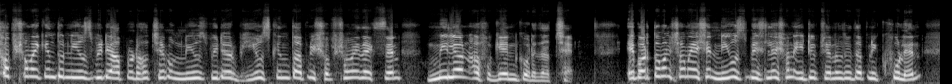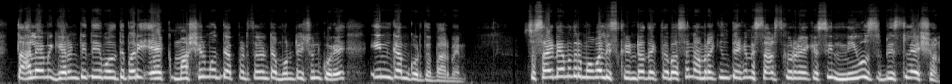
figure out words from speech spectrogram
সব সময় কিন্তু নিউজ ভিডিও আপলোড হচ্ছে এবং নিউজ ভিডিওর ভিউজ কিন্তু আপনি সবসময় দেখছেন মিলিয়ন অফ গেইন করে যাচ্ছে। এই বর্তমান সময়ে এসে নিউজ বিশ্লেষণ ইউটিউব চ্যানেল যদি আপনি খুলেন, তাহলে আমি গ্যারান্টি দিয়ে বলতে পারি, এক মাসের মধ্যে আপনার চ্যানেলটা মনিটেশন করে ইনকাম করতে পারবেন। তো সাইডে আমাদের মোবাইল স্ক্রিনটা দেখতে পাচ্ছেন, আমরা কিন্তু এখানে সার্চ করে রেখেছি নিউজ বিশ্লেষণ।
